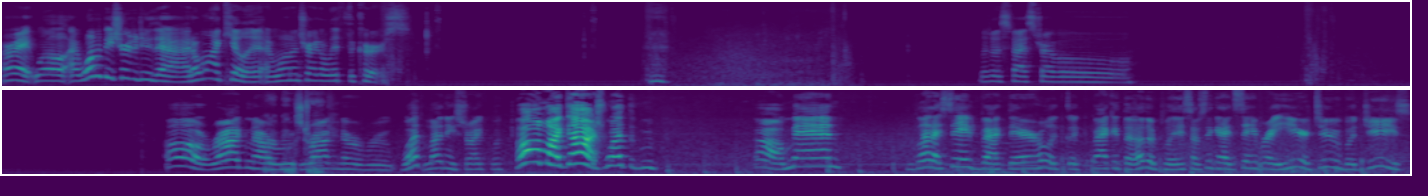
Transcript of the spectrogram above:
All right. Well, I want to be sure to do that. I don't want to kill it. I want to try to lift the curse. Let us fast travel. Oh, Ragnar Lightning strike. Ragnarok. What? Lightning strike? What? Oh my gosh! What the? Oh man! I'm glad I saved back there. Holy, like, back at the other place. I was thinking I'd save right here too, but jeez.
